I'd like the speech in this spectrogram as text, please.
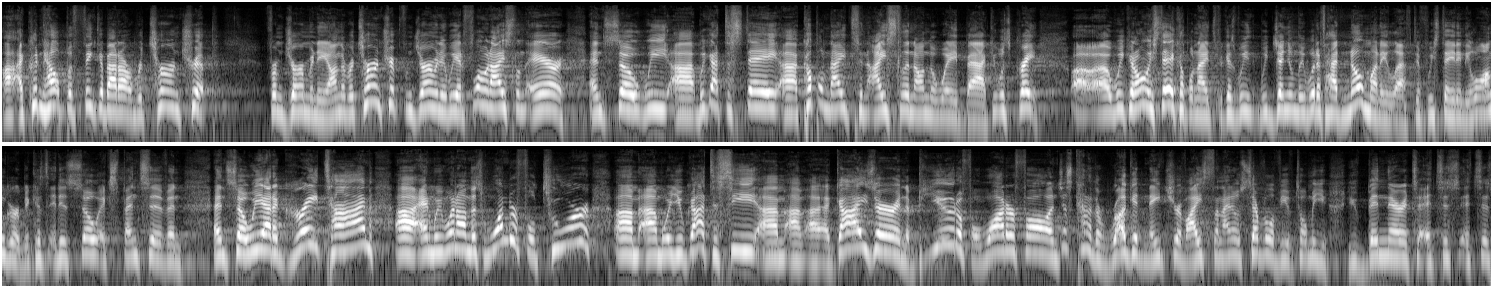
I couldn't help but think about our return trip from Germany. On the return trip from Germany, we had flown Iceland Air, and so we, uh, we got to stay a couple nights in Iceland on the way back. It was great. Uh, uh, we could only stay a couple nights because we, we genuinely would have had no money left if we stayed any longer because it is so expensive. And, and so we had a great time, uh, and we went on this wonderful tour um, um, where you got to see um, a, geyser and a beautiful waterfall and just kind of the rugged nature of Iceland. I know several of you have told me you, have been there. It's, it's, just, it's a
